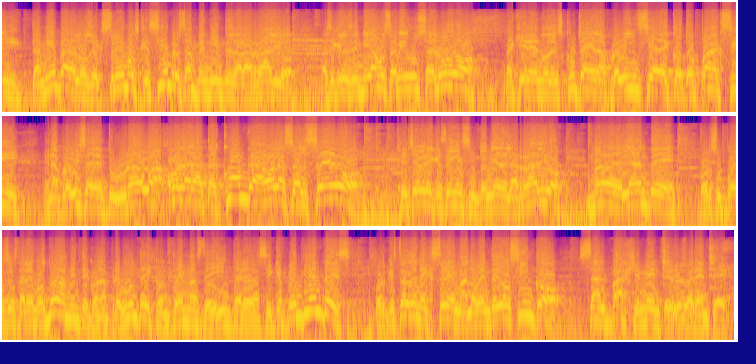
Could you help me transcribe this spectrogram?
y también para los extremos que siempre están pendientes a la radio. Así que les enviamos también un saludo a quienes nos escuchan en la provincia de Cotopaxi, en la provincia de Tuguragua. Hola La Tacunga, hola Salcedo. Qué chévere que estén en sintonía de la radio. Más adelante, por supuesto, estaremos nuevamente con la pregunta y con temas de interés. Así que pendientes, porque estás en Extrema 925, salvajemente diferente.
